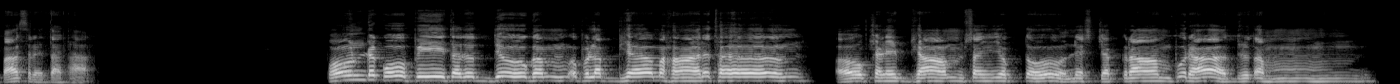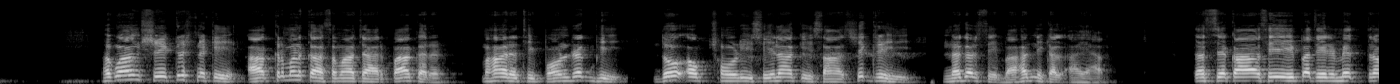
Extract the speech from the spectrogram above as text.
पास रहता था। पौंड्रकोपी तदुद्योगम उपलभ्य महारथ। औक्षणिभ्याम संयुक्तो निश्चक्राम पुरा द्रुतम भगवान श्री कृष्ण के आक्रमण का समाचार पाकर महारथी पौंड्रक भी दो औक्षोणी सेना के साथ शीघ्र ही नगर से बाहर निकल आया। तस्य काशी पतिर्मित्र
